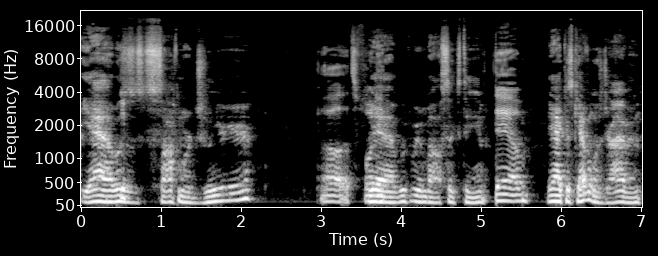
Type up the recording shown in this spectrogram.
Yeah, it was sophomore, junior year. Oh, that's funny. Yeah, we were about sixteen. Damn. Yeah, because Kevin was driving.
